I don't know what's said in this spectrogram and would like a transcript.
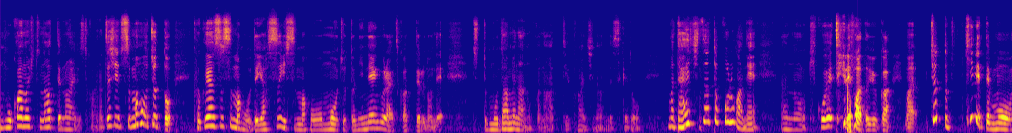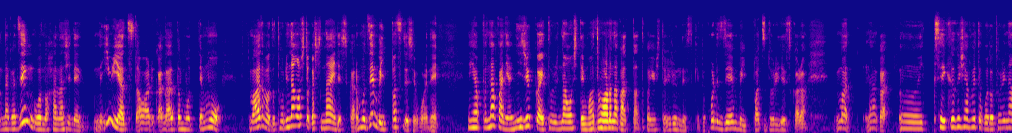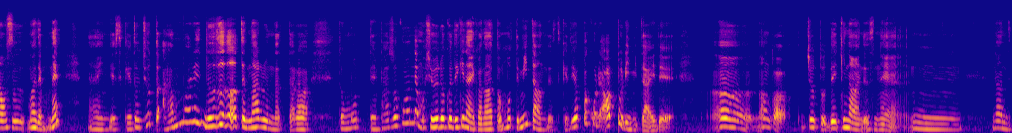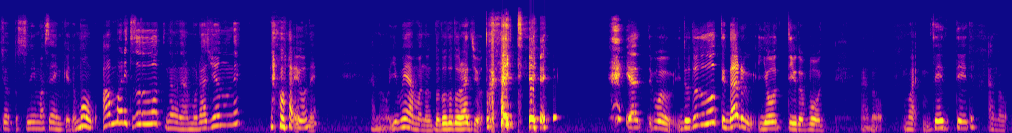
他の人なってないですかね。私、スマホちょっと、格安スマホで安いスマホをもうちょっと2年ぐらい使ってるので、ちょっともうダメなのかなっていう感じなんですけど、まあ大事なところがね、あの、聞こえていればというか、まあちょっと切れても、なんか前後の話で意味は伝わるかなと思っても、わざわざ撮り直しとかしないですから、もう全部一発ですよ、これね。やっぱ中には20回撮り直してまとまらなかったとかいう人いるんですけど、これ全部一発撮りですから、まあ、なんか、うん、せっかく喋ったこと撮り直すまでもね、ないんですけど、ちょっとあんまりドドドってなるんだったら、と思って、パソコンでも収録できないかなと思って見たんですけど、やっぱこれアプリみたいで、うん、なんか、ちょっとできないですね。うん。なんでちょっとすいませんけども、あんまりドドドドってなるならもうラジオのね、名前をね、あの、夢山のドドドドラジオとか言 っていや、もう、ドドドドってなるよっていうのも、あの、ま、前提で、あの、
